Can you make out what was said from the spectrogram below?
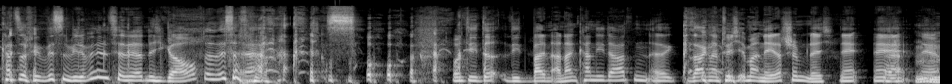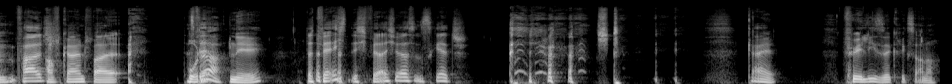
kannst du so viel wissen, wie du willst. Wenn der das nicht glaubt, dann ist das so. Und die, die beiden anderen Kandidaten äh, sagen natürlich immer, nee, das stimmt nicht. Nee, nee, Ja, nee, mhm. falsch. Auf keinen Fall. Das Oder? wär- nee. Das wäre echt nicht. Vielleicht wäre das ein Sketch. Geil. Für Elise kriegst du auch noch.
